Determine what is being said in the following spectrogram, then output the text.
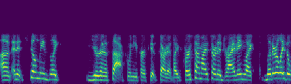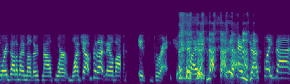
Um, and it still means like you're gonna suck when you first get started. Like first time I started driving, like literally the words out of my mother's mouth were, "Watch out for that mailbox, it's brick." Like, and just like that,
